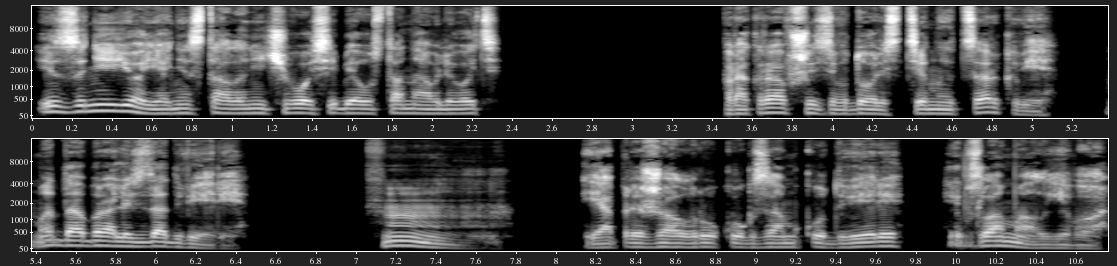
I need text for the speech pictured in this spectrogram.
Из-за нее я не стала ничего себе устанавливать. Прокравшись вдоль стены церкви, мы добрались до двери. Хм. Я прижал руку к замку двери и взломал его,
